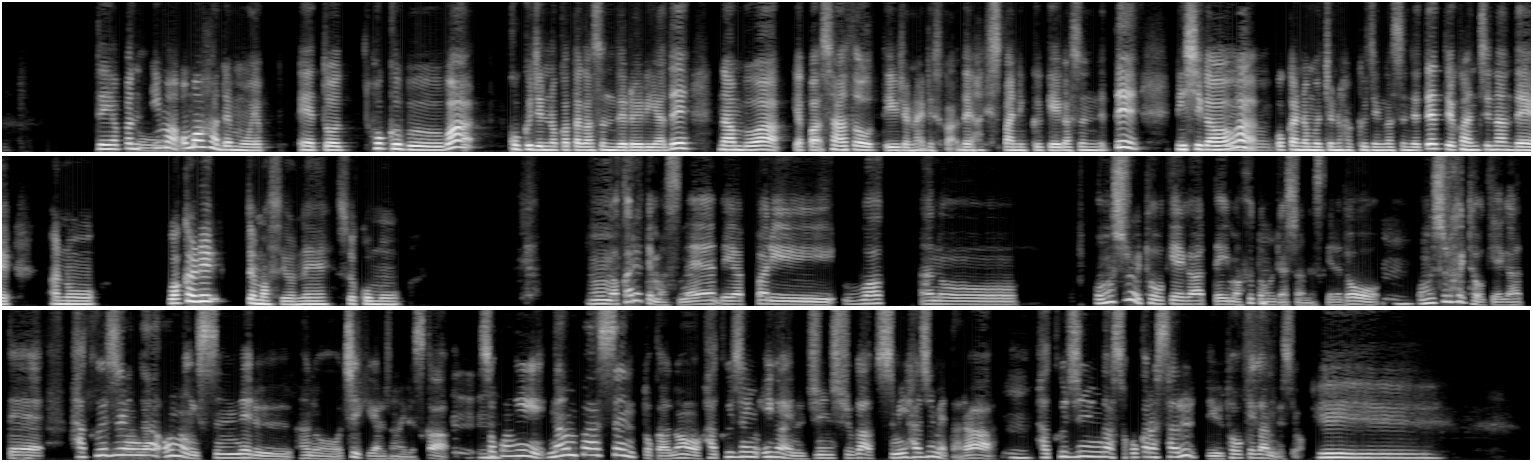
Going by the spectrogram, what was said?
で、やっぱ今、オマハでもやっ、えっ、と、北部は黒人の方が住んでるエリアで、南部はやっぱサウスオーっていうじゃないですか。で、ヒスパニック系が住んでて、西側はうんお金持ちの白人が住んでてっていう感じなんで、あの、分かれてますよね、そこも。うん、分かれてますね。で、やっぱり、わ、あのー面白い統計があって、今、ふと思い出したんですけれど、面白い統計があって、白人が主に住んでる、あの地域があるじゃないですか。そこに何パーセントかの白人以外の人種が住み始めたら、うん白人がそこから去るっていう統計があるんですよ。へえ。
